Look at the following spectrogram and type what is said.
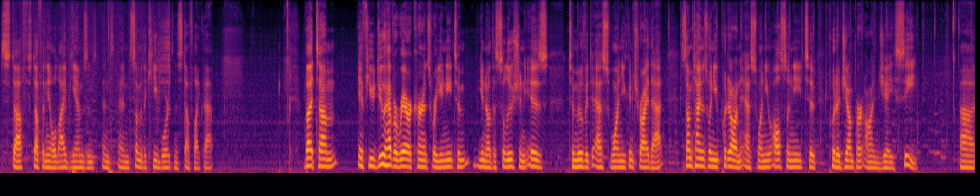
stuff, stuff in the old IBMs and, and, and some of the keyboards and stuff like that. But um, if you do have a rare occurrence where you need to, you know, the solution is to move it to S1, you can try that. Sometimes when you put it on S1, you also need to put a jumper on JC. Uh,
